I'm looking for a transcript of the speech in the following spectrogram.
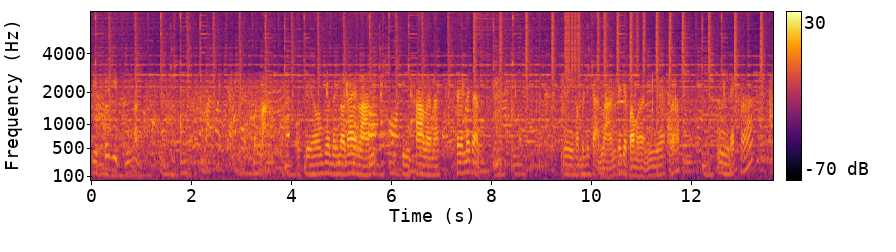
หยิบช่วยหยิบอันนี้ก่อนมันหลังโอเคเพื่อนๆตอนนี้เราได้ร้านกินข้าวแล้วนะใช่ไหมแม่จันนี่ครับบรรยากาศร้านก็จะประมาณนี้นะครับ นี่นะครับครับ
